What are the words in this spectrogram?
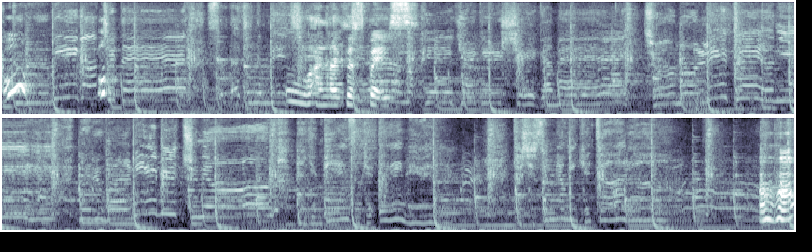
Ooh! Ooh, I like the space. Uh-huh.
